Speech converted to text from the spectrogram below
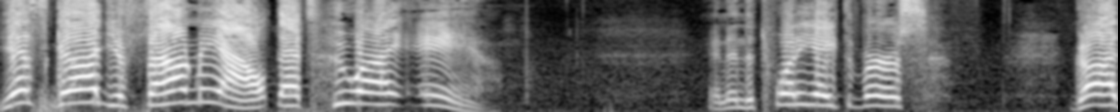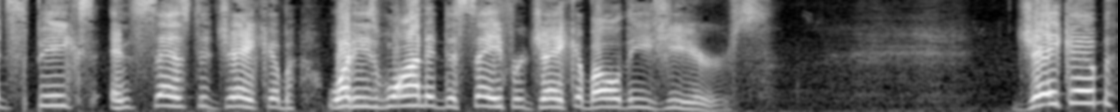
Yes, God, you found me out. That's who I am. And in the 28th verse, God speaks and says to Jacob what he's wanted to say for Jacob all these years. Jacob,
